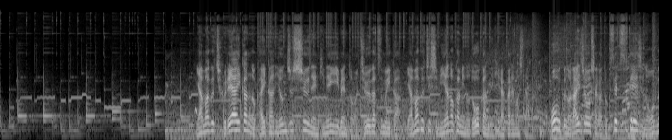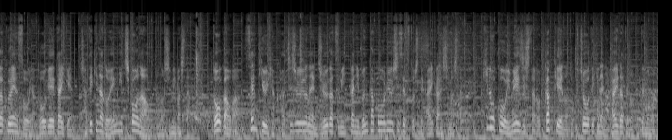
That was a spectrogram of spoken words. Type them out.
you 山口ふれあい館の開館40周年記念イベントは10月6日山口市宮の上の道館で開かれました。多くの来場者が特設ステージの音楽演奏や陶芸体験射的など縁日コーナーを楽しみました。道館は1984年10月3日に文化交流施設として開館しました。キノコをイメージした六角形の特徴的な2階建ての建物で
